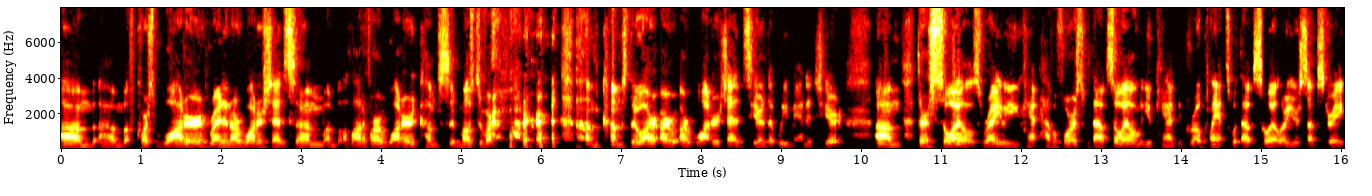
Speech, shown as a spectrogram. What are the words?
um, um, of course, water. Right in our watersheds, a lot of our water comes. Most of our water comes through our, our, our, watersheds here that we manage here. there are soils, right? You can't have a forest without soil you can't grow plants without soil or your substrate.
